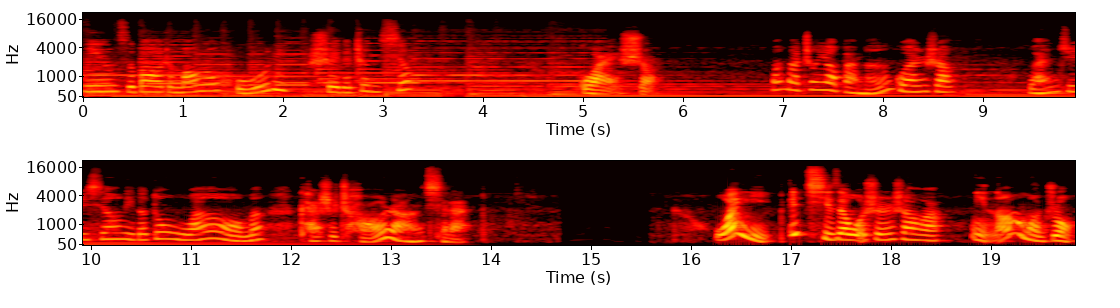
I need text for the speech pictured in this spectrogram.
英子抱着毛绒狐狸睡得正香。怪事儿！妈妈正要把门关上，玩具箱里的动物玩偶们开始吵嚷起来。喂，别骑在我身上啊！你那么重。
